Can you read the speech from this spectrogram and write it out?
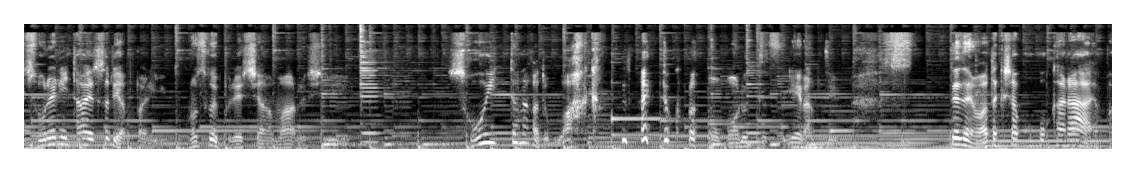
それに対するやっぱりものすごいプレッシャーもあるし、そういった中で分かんないところを登るってすげえなっていう。でね、私はここから、やっぱ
